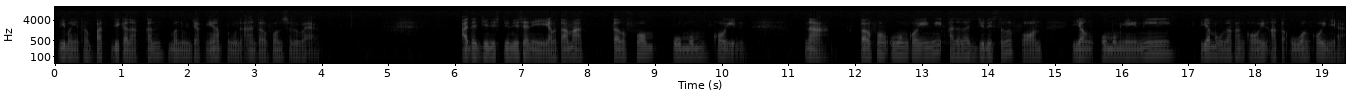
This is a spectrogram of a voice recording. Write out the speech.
di banyak tempat dikarenakan menunjaknya penggunaan telepon seluler. Ada jenis-jenisnya nih. Yang pertama, telepon umum koin. Nah, telepon umum koin ini adalah jenis telepon yang umumnya ini dia menggunakan koin atau uang koin ya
